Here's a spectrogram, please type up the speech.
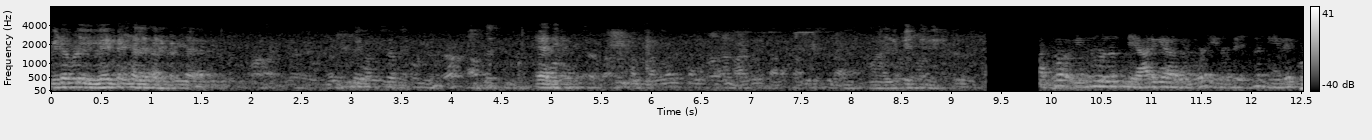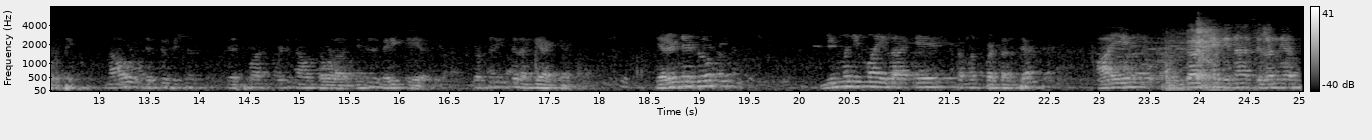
ಪಿ ಡಬ್ಲ್ಯೂ ವಿವೇಕ ಶಾಲೆ ತರ ಎಜುಕೇಶನ್ ಅಥವಾ ಇನ್ನುಳಿದಂತೆ ಯಾರಿಗೆ ಆದರೂ ಕೂಡ ಇನ್ವಿಟೇಷನ್ ನೀವೇ ಕೊಡ್ಬೇಕು. ನಾವು ಡಿಸ್ಟ್ರಿಬ್ಯೂಷನ್ ರೆಸ್ಪಾನ್ಸಿಬಿಲಿಟಿ ನಾವು ತಗೊಳ್ಳೋದು this is very clear proceedings ಹಂಗೆ ಹಾಕಿ ಎರಡನೇದು, ನಿಮ್ಮ ನಿಮ್ಮ ಇಲಾಖೆ ಸಂಬಂಧಪಟ್ಟಂತೆ ಆ ಏನು ಉದ್ಘಾಟನೆ ದಿನ, ಶಿಲಾನ್ಯಾಸ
